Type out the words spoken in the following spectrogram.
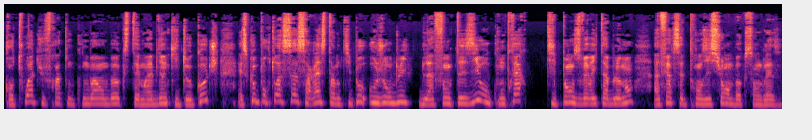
quand toi tu feras ton combat en boxe, t'aimerais bien qu'il te coach. Est-ce que pour toi ça, ça reste un petit peu aujourd'hui de la fantaisie ou au contraire, tu penses véritablement à faire cette transition en boxe anglaise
